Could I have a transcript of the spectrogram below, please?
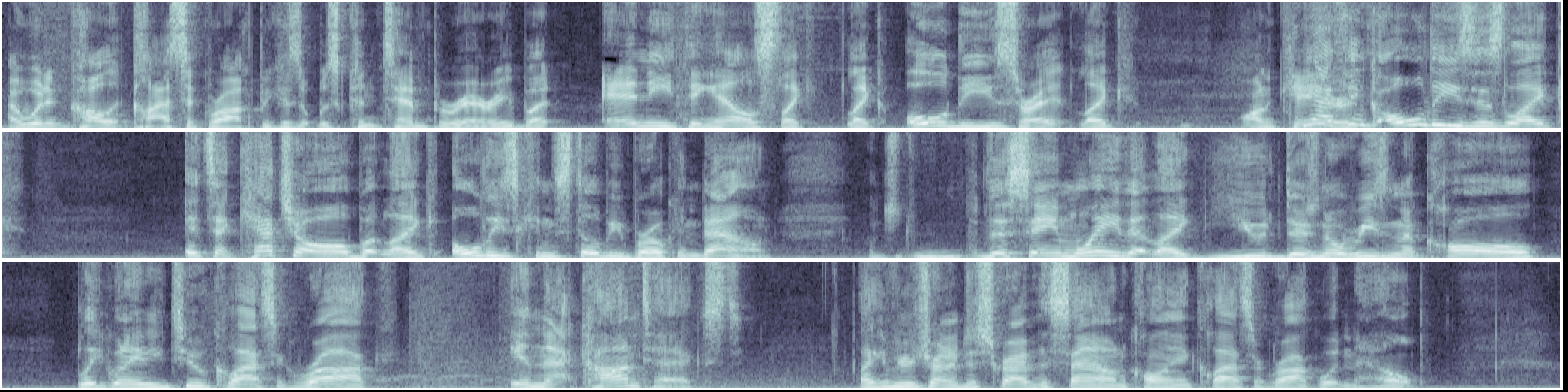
I wouldn't call it classic rock because it was contemporary, but anything else like like oldies, right? Like on K yeah, I think oldies is like it's a catch-all, but like oldies can still be broken down. The same way that like you, there's no reason to call Blink 182 classic rock in that context. Like if you were trying to describe the sound, calling it classic rock wouldn't help.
